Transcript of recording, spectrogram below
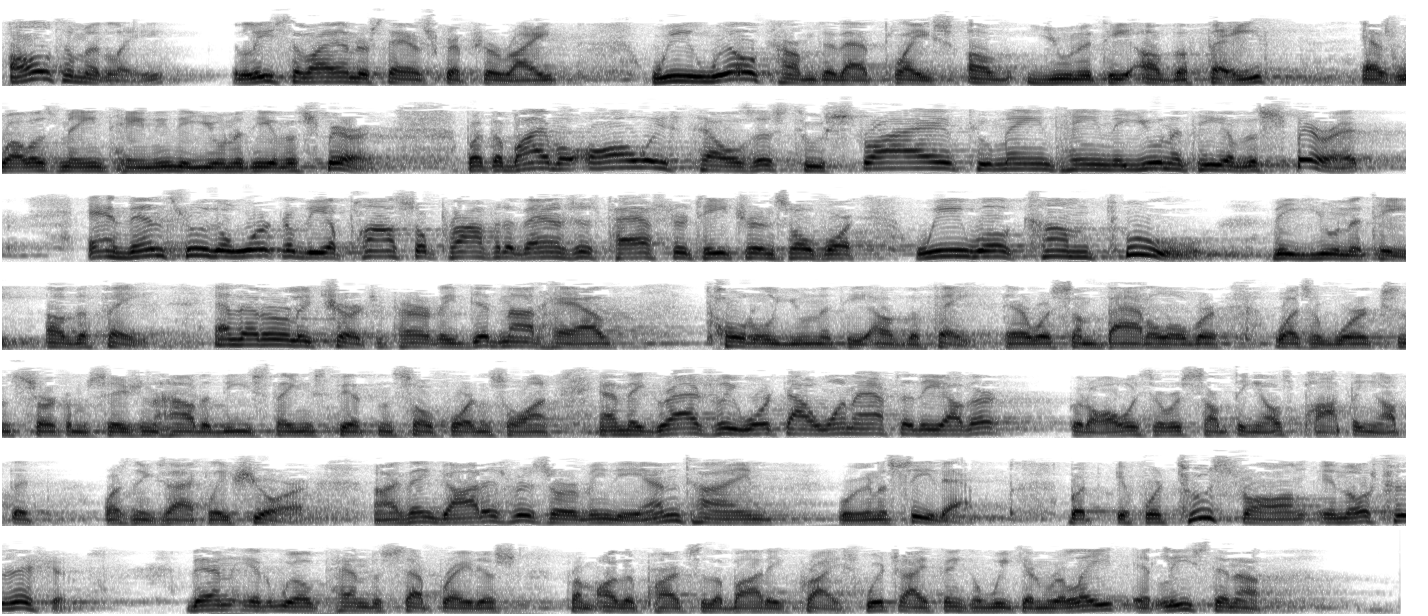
Ultimately, at least if I understand Scripture right, we will come to that place of unity of the faith as well as maintaining the unity of the Spirit. But the Bible always tells us to strive to maintain the unity of the Spirit and then through the work of the apostle, prophet, evangelist, pastor, teacher, and so forth, we will come to the unity of the faith. And that early church apparently did not have total unity of the faith. There was some battle over was it works and circumcision, how did these things fit and so forth and so on. And they gradually worked out one after the other, but always there was something else popping up that wasn't exactly sure. I think God is reserving the end time, we're going to see that. But if we're too strong in those positions, then it will tend to separate us from other parts of the body of Christ, which I think we can relate, at least in a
